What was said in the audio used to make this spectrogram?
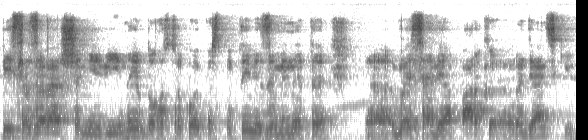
після завершення війни в довгостроковій перспективі замінити е, весь авіапарк радянський.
